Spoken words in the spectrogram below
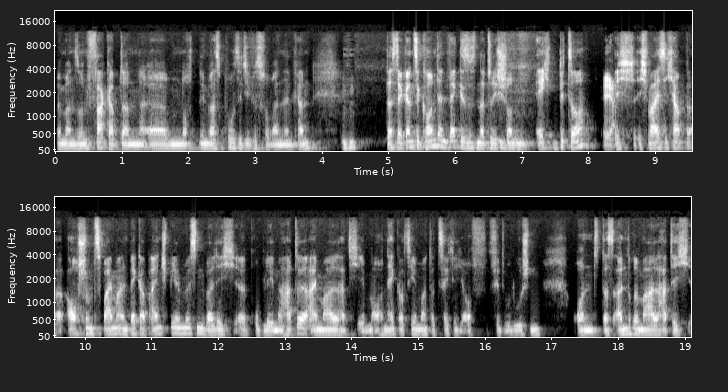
wenn man so ein Fuck-up dann ähm, noch in was Positives verwandeln kann. Mhm dass der ganze Content weg ist, ist natürlich schon echt bitter. Ja. Ich, ich weiß, ich habe auch schon zweimal ein Backup einspielen müssen, weil ich äh, Probleme hatte. Einmal hatte ich eben auch ein Hacker-Thema tatsächlich auf Fitvolution und das andere Mal hatte ich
